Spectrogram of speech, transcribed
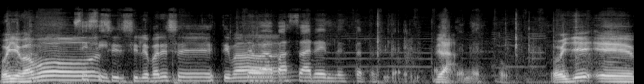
Oye, vamos, Sí, sí. Si, si le parece, estimada. Te voy a pasar el este porque Ah. Ya. tú. Oye, eh,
